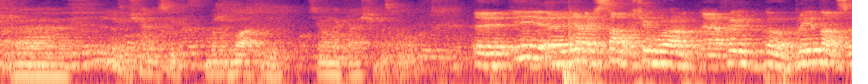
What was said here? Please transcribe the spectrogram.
Е, і, звичайно, всіх Боже благ і всього найкращого. насправді. І я так само хотів би е, ну, приєднатися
